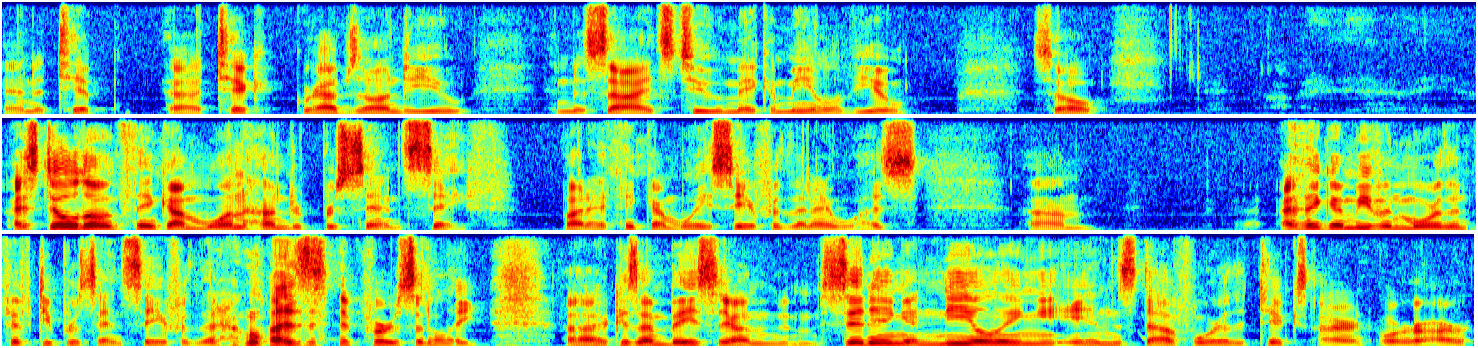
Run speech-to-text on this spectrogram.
and a tip, uh, tick grabs onto you and decides to make a meal of you. So I still don't think I'm 100% safe, but I think I'm way safer than I was. Um, I think I'm even more than 50% safer than I was personally, because uh, I'm basically I'm sitting and kneeling in stuff where the ticks aren't or are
